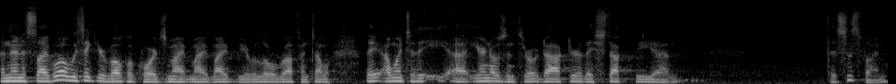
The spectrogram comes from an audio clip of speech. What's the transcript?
and then it's like, well, we think your vocal cords might, might, might be a little rough and tumble. They, I went to the uh, ear, nose, and throat doctor. They stuck the, um, this is fun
